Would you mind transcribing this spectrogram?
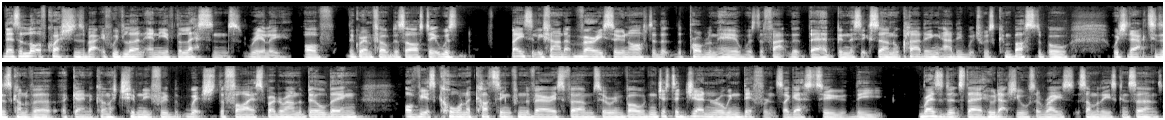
there's a lot of questions about if we've learned any of the lessons really of the Grenfell disaster. It was basically found out very soon after that the problem here was the fact that there had been this external cladding added, which was combustible, which had acted as kind of a, again, a kind of chimney through which the fire spread around the building. Obvious corner cutting from the various firms who were involved, and just a general indifference, I guess, to the residents there who'd actually also raised some of these concerns.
